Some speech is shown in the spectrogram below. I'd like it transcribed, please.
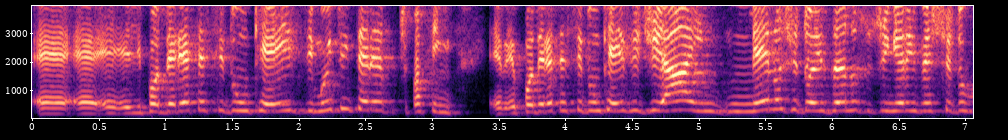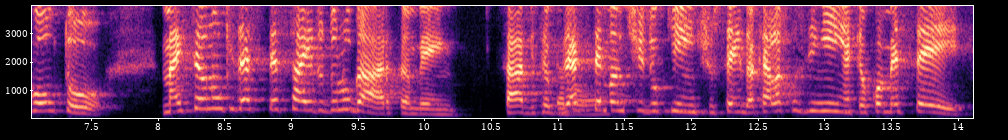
É, é, ele poderia ter sido um case muito interessante, tipo assim, poderia ter sido um case de ah, em, em menos de dois anos o dinheiro investido voltou. Mas se eu não quisesse ter saído do lugar também, sabe? Se eu tá quisesse ter mantido o quinto sendo aquela cozinhinha que eu comecei,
